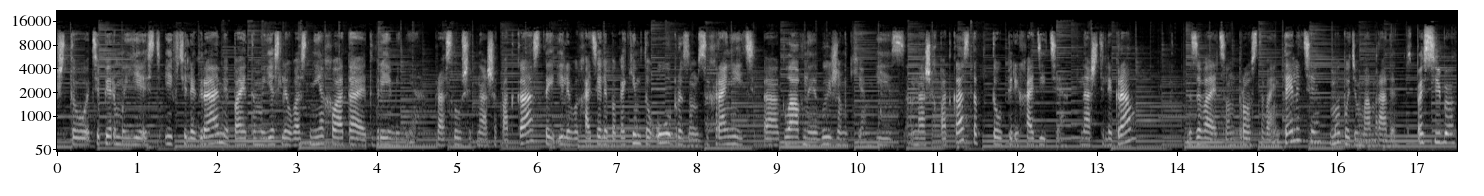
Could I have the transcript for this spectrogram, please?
что теперь мы есть и в Телеграме, поэтому если у вас не хватает времени прослушать наши подкасты или вы хотели бы каким-то образом сохранить э, главные выжимки из наших подкастов, то переходите в наш Телеграм. Называется он просто Вайнтелити. Мы будем вам рады. Спасибо.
